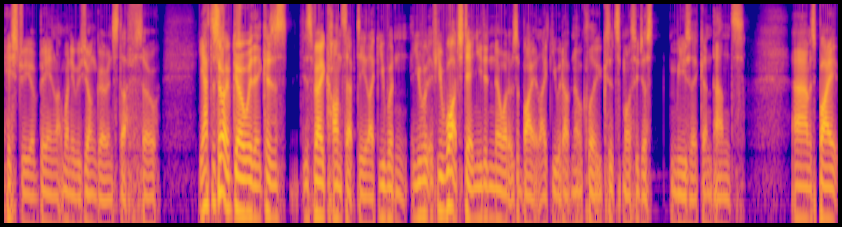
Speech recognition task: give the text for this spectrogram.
history of being like when he was younger and stuff. So you have to sort of go with it because it's very concepty. Like you wouldn't, you would if you watched it and you didn't know what it was about, like you would have no clue because it's mostly just music and dance. Um, it's by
